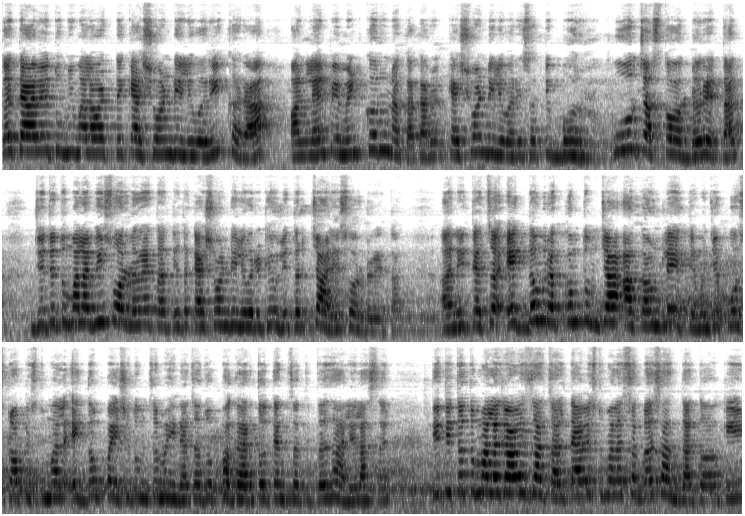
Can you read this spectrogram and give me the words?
तर त्यावेळी तुम्ही मला वाटते कॅश ऑन डिलिव्हरी करा. ऑनलाईन पेमेंट करू नका. कारण कॅश ऑन डिलिव्हरीसाठी भरपूर जास्त ऑर्डर येतात. जिथे तुम्हाला वीस ऑर्डर येतात तिथं कॅश ऑन डिलिव्हरी ठेवली तर चाळीस ऑर्डर येतात. आणि त्याचं एकदम रक्कम तुमच्या अकाउंटला येते. म्हणजे पोस्ट ऑफिस तुम्हाला एकदम पैसे तुमचा महिन्याचा जो पगार तो त्यांचा तिथं झालेला असेल ते तिथं तुम्हाला ज्यावेळेस जाचाल त्यावेळेस तुम्हाला सगळं सांगतात की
